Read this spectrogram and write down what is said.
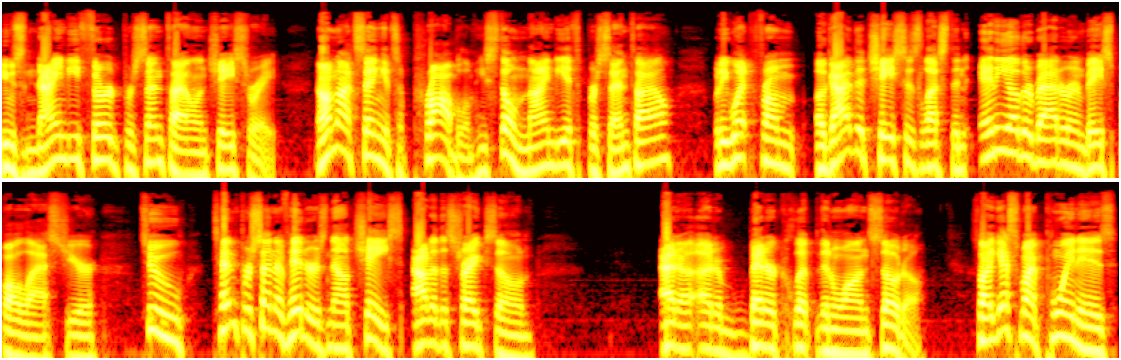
he was 93rd percentile in chase rate. Now, I'm not saying it's a problem. He's still 90th percentile, but he went from a guy that chases less than any other batter in baseball last year to 10% of hitters now chase out of the strike zone at a, at a better clip than Juan Soto. So I guess my point is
